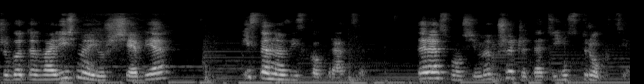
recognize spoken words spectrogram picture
Przygotowaliśmy już siebie i stanowisko pracy. Teraz musimy przeczytać instrukcję.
